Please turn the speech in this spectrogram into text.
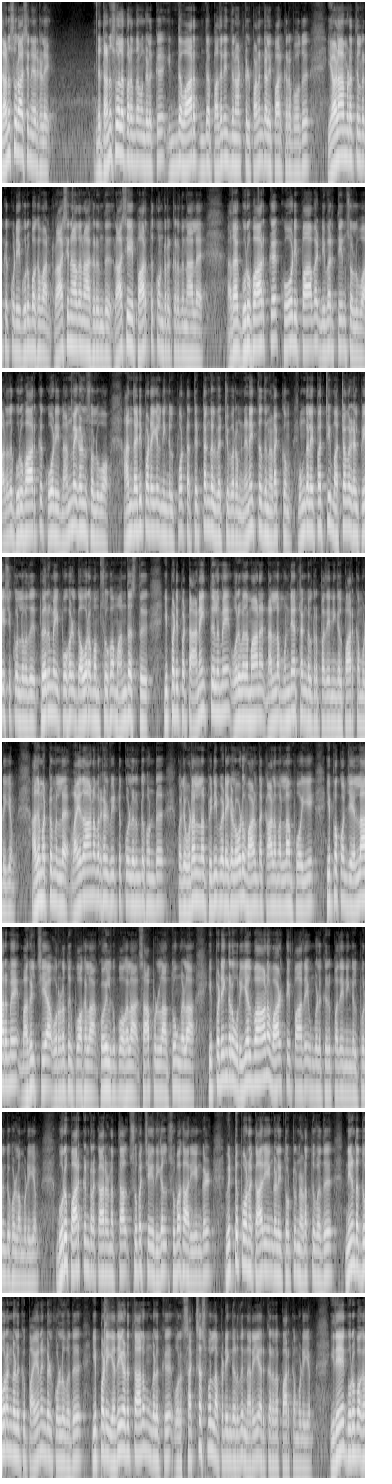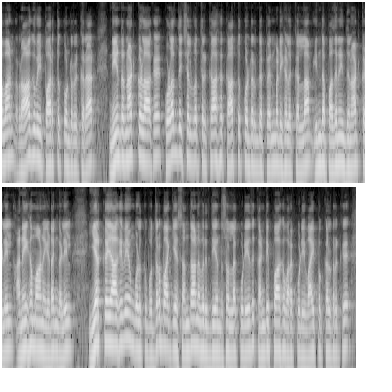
தனுசு ராசி நேர்களே இந்த தனுசுவில் பிறந்தவங்களுக்கு இந்த வார இந்த பதினைந்து நாட்கள் பலன்களை பார்க்கிற போது ஏழாம் இடத்தில் இருக்கக்கூடிய குரு பகவான் ராசிநாதனாக இருந்து ராசியை பார்த்து கொண்டிருக்கிறதுனால அதாவது குரு பார்க்க கோடி பாவ நிவர்த்தின்னு சொல்லுவோம் அல்லது குரு பார்க்க கோடி நன்மைகள்னு சொல்லுவோம். அந்த அடிப்படையில் நீங்கள் போட்ட திட்டங்கள் வெற்றி பெறும் நினைத்தது நடக்கும். உங்களை பற்றி மற்றவர்கள் பேசிக்கொள்வது பெருமை புகழ் கௌரவம் சுகம் அந்தஸ்து இப்படிப்பட்ட அனைத்திலுமே ஒரு விதமான நல்ல முன்னேற்றங்கள் இருப்பதை நீங்கள் பார்க்க முடியும். அது மட்டும் இல்லை வயதானவர்கள் வீட்டுக்குள் இருந்து கொண்டு கொஞ்சம் உடல்நல பிணிபடைகளோடு வாழ்ந்த காலமெல்லாம் போய் இப்போ கொஞ்சம் எல்லாருமே மகிழ்ச்சியாக ஒரு இடத்துக்கு போகலாம் கோயிலுக்கு போகலாம் சாப்பிடலாம் தூங்கலாம். இப்படிங்கிற ஒரு இயல்பான வாழ்க்கை பாதை உங்களுக்கு இருப்பதை நீங்கள் புரிந்து கொள்ள முடியும். குரு பார்க்கின்ற காரணத்தால் சுப செய்திகள் சுபகாரியங்கள் விட்டுப்போன காரியங்களை தொட்டு நடத்துவது நீண்ட தூரங்களுக்கு பயணங்கள் கொள்ளுவது இப்படி எதை எடுத்தாலும் உங்களுக்கு ஒரு சக்ஸஸ்ஃபுல் அப்படிங்கிறது நிறைய இருக்கிறத பார்க்க முடியும். இதே குரு பகவான் ராகுவை பார்த்து கொண்டிருக்கிறார். நீண்ட நாட்களாக குழந்தை குழந்தை செல்வத்திற்காக காத்து கொண்டிருந்த பெண்மணிகளுக்கெல்லாம் இந்த பதினைந்து நாட்களில் அநேகமான இடங்களில் இயற்கையாகவே உங்களுக்கு புத்திரபாக்கிய சந்தான விருத்தி என்று சொல்லக்கூடியது கண்டிப்பாக வரக்கூடிய வாய்ப்புகள் இருக்குது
